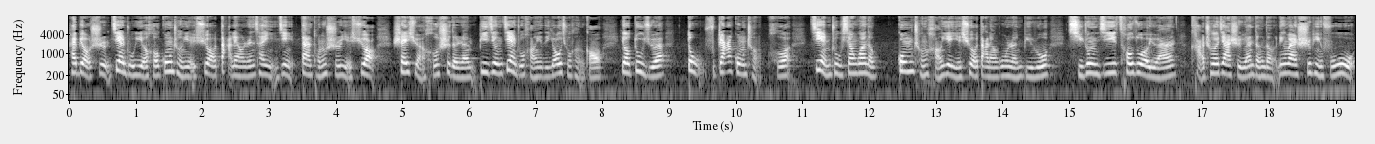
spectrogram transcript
还表示，建筑业和工程业需要大量人才引进，但同时也需要筛选合适的人。毕竟建筑行业的要求很高，要杜绝豆腐渣工程和建筑相关的。工程行业也需要大量工人，比如起重机操作员、卡车驾驶员等等。另外，食品服务、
